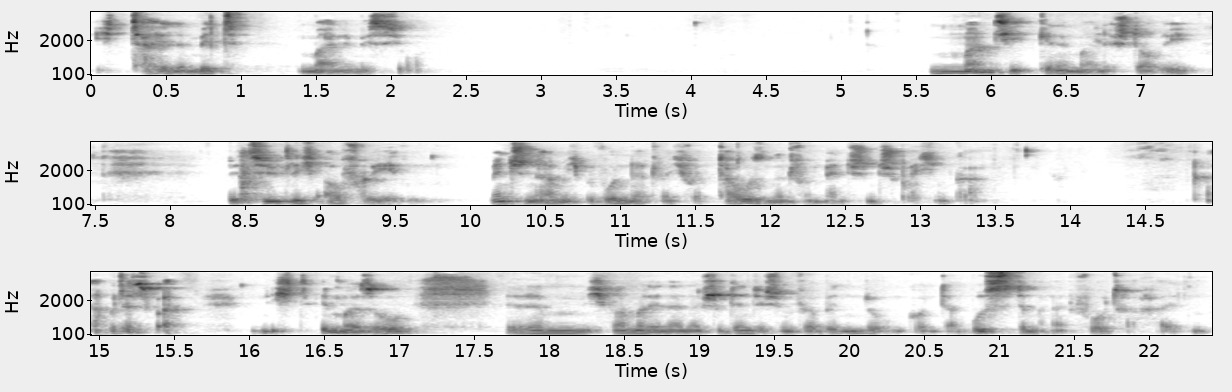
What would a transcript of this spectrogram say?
ich teile mit meine Mission. Manche kennen meine Story bezüglich Aufreden. Menschen haben mich bewundert, weil ich vor Tausenden von Menschen sprechen kann. Aber das war nicht immer so. Ähm, ich war mal in einer studentischen Verbindung und da musste man einen Vortrag halten.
